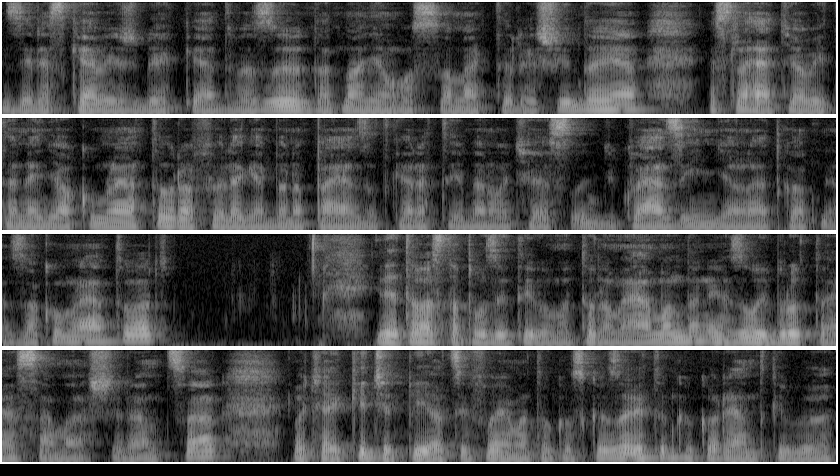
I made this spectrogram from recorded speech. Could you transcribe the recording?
ezért ez kevésbé kedvező, tehát nagyon hosszú a megtörés ideje. Ezt lehet javítani egy akkumulátorra, főleg ebben a pályázat keretében, hogyha ezt mondjuk kvázi ingyen lehet kapni az akkumulátort illetve azt a pozitívumot tudom elmondani, az új bruttó elszámolási rendszer, hogyha egy kicsit piaci folyamatokhoz közelítünk, akkor rendkívül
